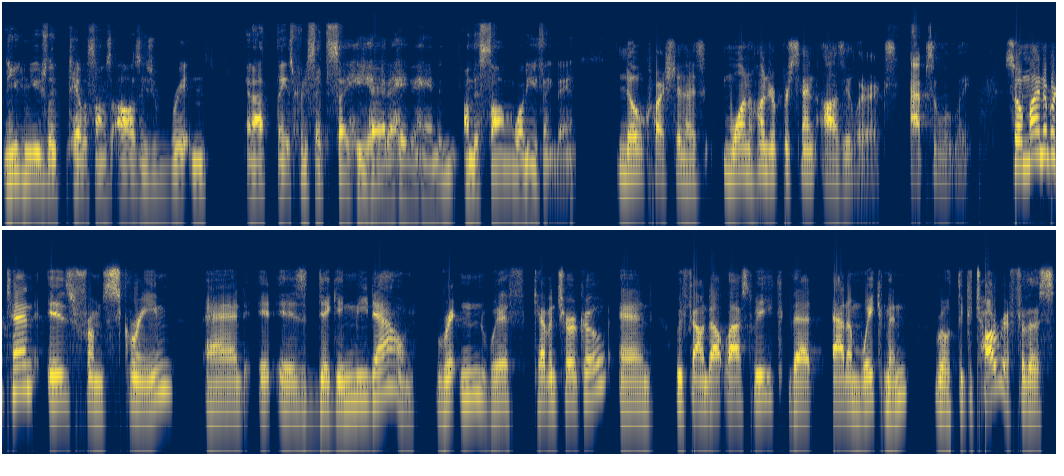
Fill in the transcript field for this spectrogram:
You can usually tell the songs Ozzy's written. And I think it's pretty safe to say he had a heavy hand in, on this song. What do you think, Dan? No question. That is 100% Ozzy lyrics. Absolutely. So my number 10 is from Scream, and it is Digging Me Down, written with Kevin Churko. And we found out last week that Adam Wakeman wrote the guitar riff for this.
